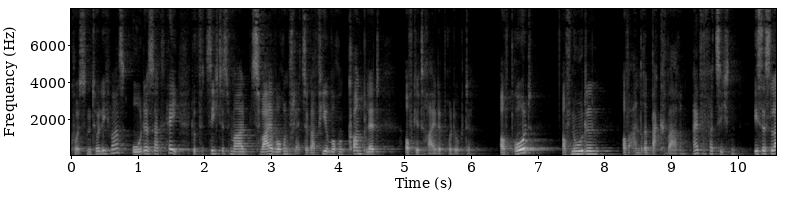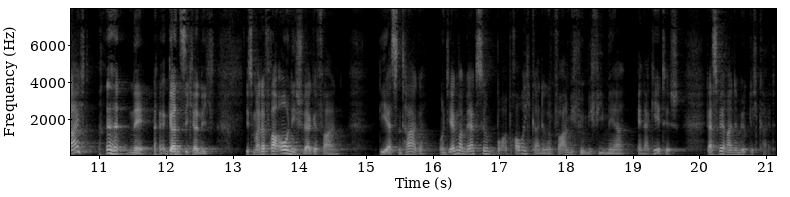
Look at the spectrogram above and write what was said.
kostet natürlich was, oder sagst, hey, du verzichtest mal zwei Wochen, vielleicht sogar vier Wochen komplett auf Getreideprodukte. Auf Brot, auf Nudeln, auf andere Backwaren. Einfach verzichten. Ist es leicht? nee, ganz sicher nicht. Ist meiner Frau auch nicht schwer gefallen. Die ersten Tage. Und irgendwann merkst du, boah, brauche ich nicht. Und vor allem, ich fühle mich viel mehr energetisch. Das wäre eine Möglichkeit.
